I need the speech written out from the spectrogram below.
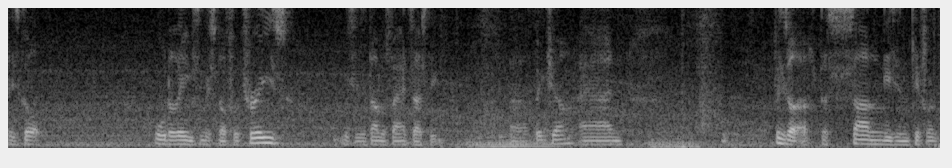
has got all the leaves missing off the trees, which is another fantastic uh, feature. And things like the sun is in a different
